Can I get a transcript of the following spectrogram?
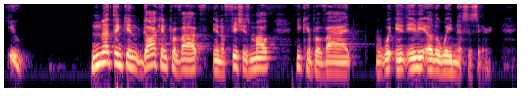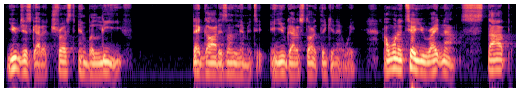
you. Nothing can, God can provide in a fish's mouth, He can provide in any other way necessary. You just got to trust and believe that God is unlimited and you got to start thinking that way. I want to tell you right now stop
